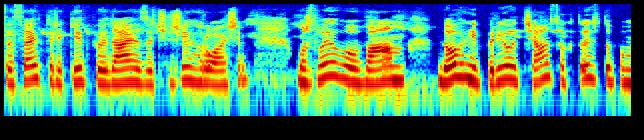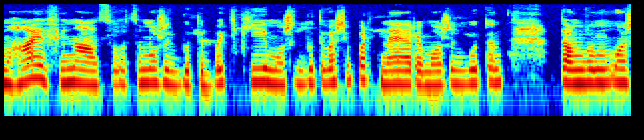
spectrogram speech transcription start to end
це сектор, який відповідає за чужі гроші. Можливо, вам довгий період часу хтось допомагає фінансово. Це можуть бути батьки, можуть бути ваші партнери, можуть бути там ви мож,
